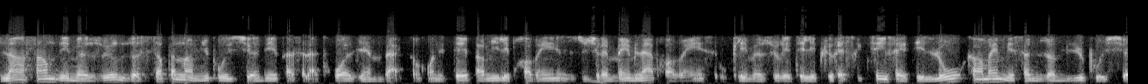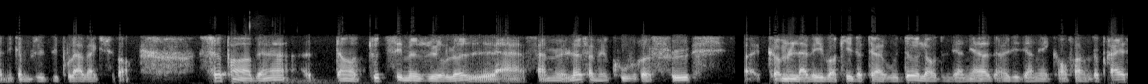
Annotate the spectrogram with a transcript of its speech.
l'ensemble des mesures nous a certainement mieux positionnés face à la troisième vague. Donc, on était parmi les provinces, je dirais même la province où les mesures étaient les plus restrictives. Ça a été lourd quand même, mais ça nous a mieux positionnés, comme je l'ai dit, pour la vague suivante. Cependant, dans toutes ces mesures-là, le fameux couvre-feu comme l'avait évoqué Dr. Arruda lors d'une dernière, d'une des dernières conférences de presse,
